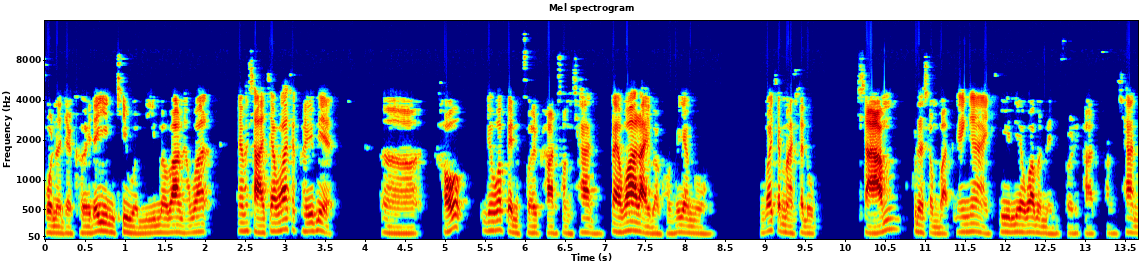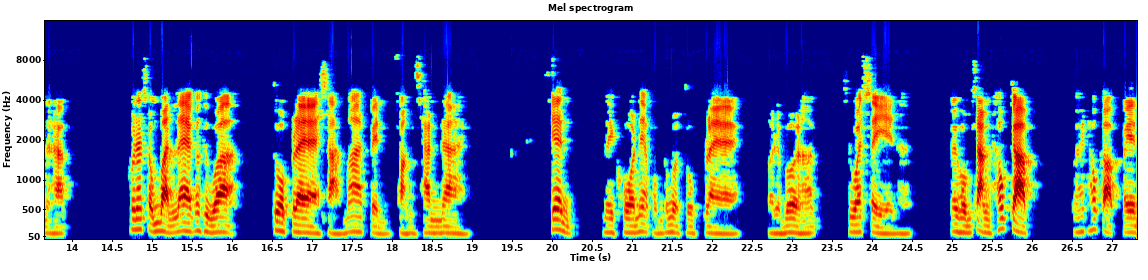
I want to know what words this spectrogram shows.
คนอาจจะเคยได้ยินคีย์เวิร์ดนี้มาบ้างนะว่าในภาษา JavaScript เนี่ยเเขาเรียกว่าเป็น first class function แปลว่าอะไรบางคนก็ยังงง ผมก็จะมาสรุป สามคุณสมบัติง่ายๆ ที่เรียกว่ามันเป็น first class function นะครับ คุณสมบัติแรกก็คือว่า ตัวแปรสามารถเป็นฟังก์ชันได้ เช่นในโค้ดเนี่ยผมกำหนดตัวแปร variable นะครับ ชื่อว่า say นะครับโดยผมสั่งเท่ากับให้เท่ากับเป็น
